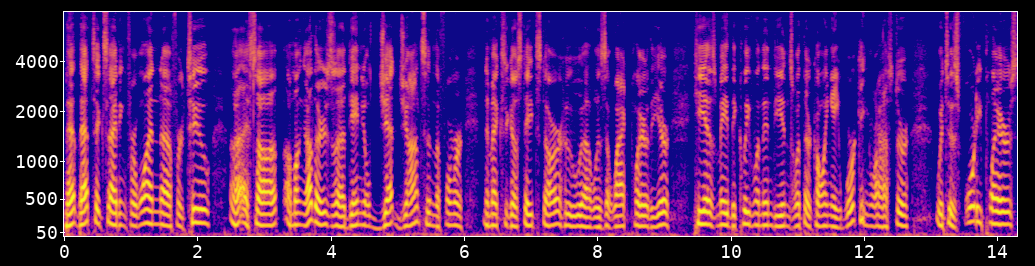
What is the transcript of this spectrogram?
that that's exciting for one. Uh, for two, uh, I saw among others uh, Daniel Jet Johnson, the former New Mexico State star who uh, was a WAC Player of the Year. He has made the Cleveland Indians what they're calling a working roster, which is 40 players,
